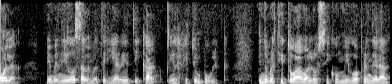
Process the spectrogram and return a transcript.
Hola, bienvenidos a la materia de ética en la gestión pública. Mi nombre es Tito Ábalos y conmigo aprenderás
